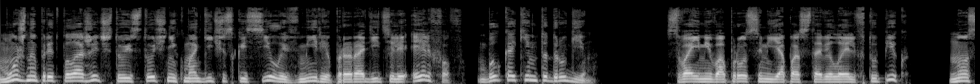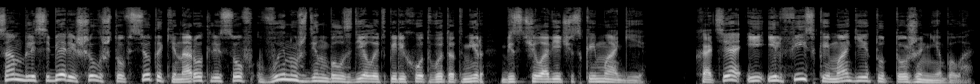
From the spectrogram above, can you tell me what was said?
Можно предположить, что источник магической силы в мире прародителей эльфов был каким-то другим. Своими вопросами я поставил эльф тупик, но сам для себя решил, что все-таки народ лесов вынужден был сделать переход в этот мир без человеческой магии, хотя и эльфийской магии тут тоже не было.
